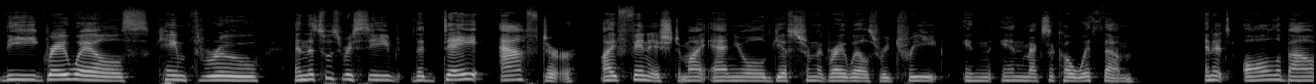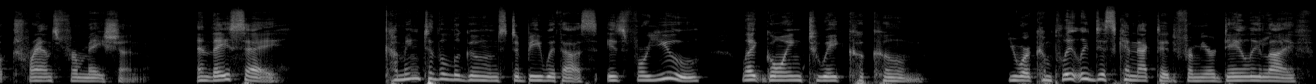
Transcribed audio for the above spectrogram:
the gray whales came through and this was received the day after I finished my annual Gifts from the Gray Whales retreat in, in Mexico with them. And it's all about transformation. And they say, coming to the lagoons to be with us is for you like going to a cocoon. You are completely disconnected from your daily life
